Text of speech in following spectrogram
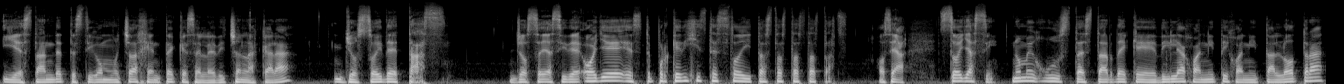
y están de testigo mucha gente que se le ha dicho en la cara, yo soy de tas. Yo soy así de, oye, este, ¿por qué dijiste esto y tas, tas, tas, tas, tas? O sea, soy así. No me gusta estar de que dile a Juanita y Juanita a la otra.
